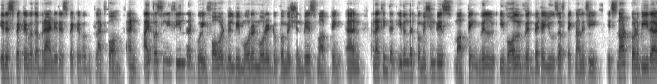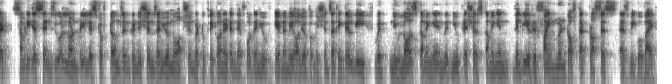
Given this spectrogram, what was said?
irrespective of the brand, irrespective of the platform. And I personally feel that going forward will be more and more into permission based marketing. And, and I think that even that permission based marketing will evolve with better use of technology. It's not going to be that somebody just sends you a laundry list of terms and conditions and you have no option but to click on it. And therefore, then you've given away all your permissions. I think there'll be with new laws coming in, with new pressures coming in, there'll be a refinement of that process as we go by.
